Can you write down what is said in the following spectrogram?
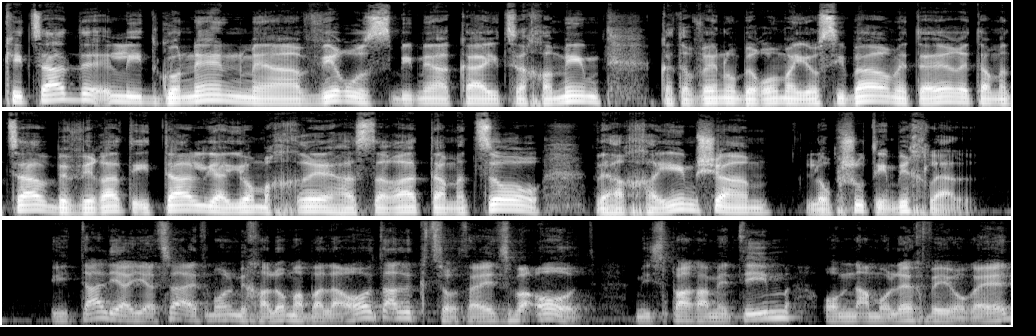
כיצד להתגונן מהווירוס בימי הקיץ החמים. כתבנו ברומא יוסי בר מתאר את המצב בבירת איטליה יום אחרי הסרת המצור, והחיים שם לא פשוטים בכלל. איטליה יצאה אתמול מחלום הבלהות על קצות האצבעות. מספר המתים אומנם הולך ויורד,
